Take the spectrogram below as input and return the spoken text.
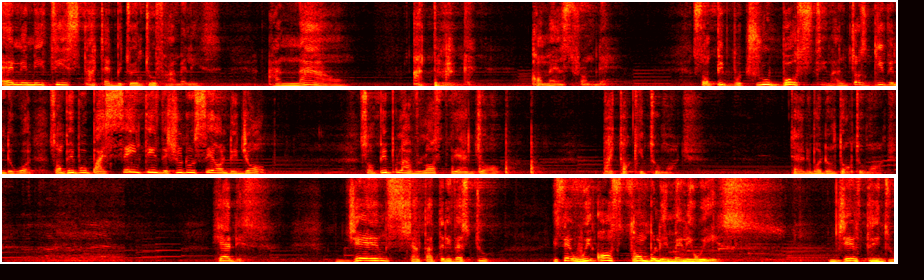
enmity started between two families, and now attack commenced from there. Some people through boasting and just giving the word. Some people by saying things they shouldn't say on the job. Some people have lost their job by talking too much. Tell anybody don't talk too much. Hear this. James chapter 3, verse 2. He said, We all stumble in many ways. James 3 2.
